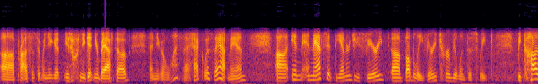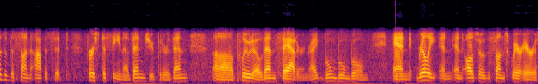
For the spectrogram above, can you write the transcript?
uh, process it when you get you know when you get in your bathtub, and you go, what the heck was that, man? Uh, and and that's it. The energy's very uh, bubbly, very turbulent this week, because of the sun opposite first Athena, then Jupiter, then uh, Pluto, then Saturn, right? Boom, boom, boom, and really, and and also the Sun square Eris.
